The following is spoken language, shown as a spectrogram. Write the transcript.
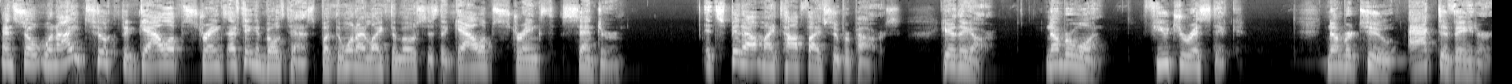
And so when I took the Gallup strengths, I've taken both tests, but the one I like the most is the Gallup Strengths Center. it spit out my top five superpowers. Here they are. Number one, futuristic. Number two, activator.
